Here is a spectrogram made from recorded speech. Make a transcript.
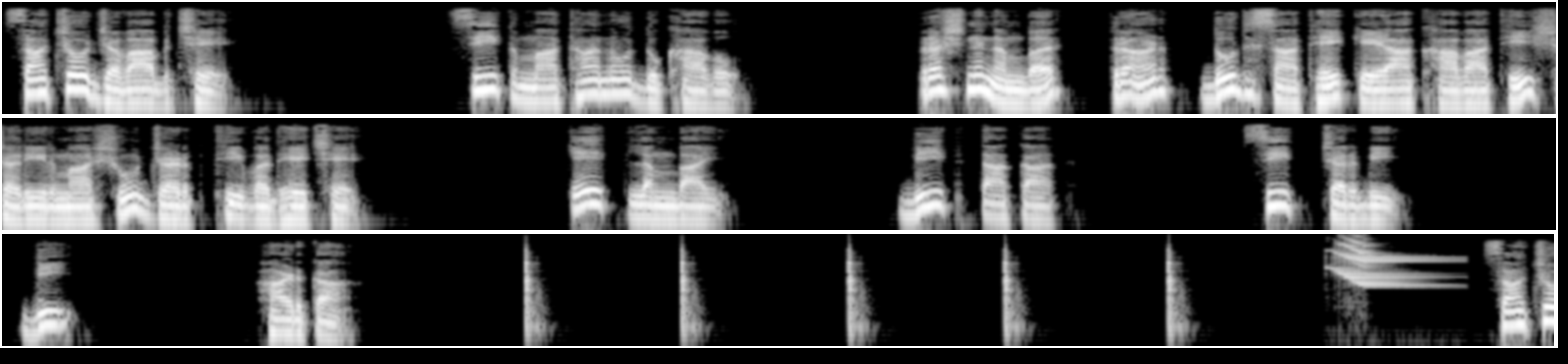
સાચો જવાબ છે. સીત માથાનો દુખાવો. પ્રશ્ન નંબર ત્રણ દૂધ સાથે કેળા ખાવાથી શરીરમાં શું ઝડપથી વધે છે એક લંબાઈ બી તાકાત સી ચરબી ડી હાડકા સાચો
